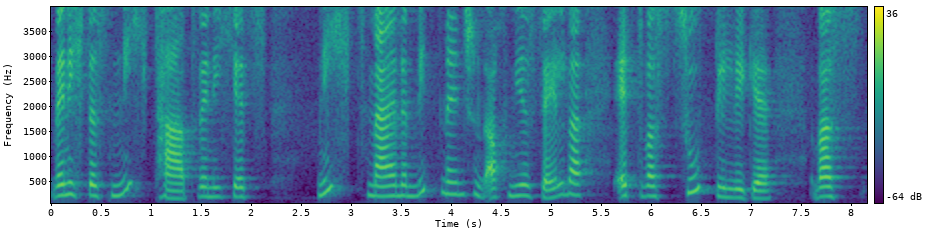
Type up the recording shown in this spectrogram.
Wenn ich das nicht habe, wenn ich jetzt nicht meinem Mitmenschen und auch mir selber etwas zubillige, was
